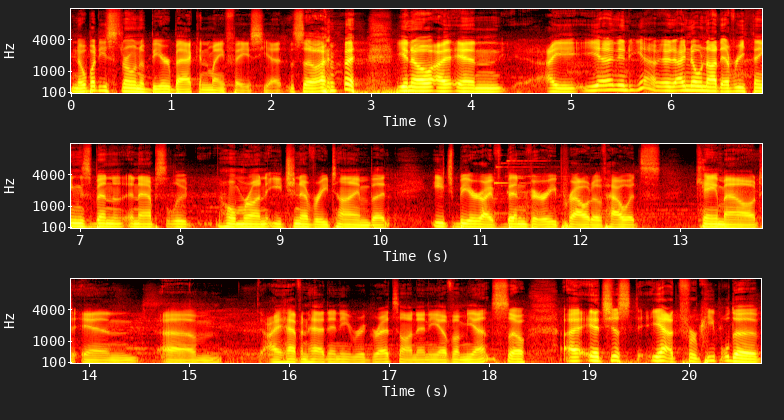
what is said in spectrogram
nobody's thrown a beer back in my face yet. So you know, I, and I yeah and yeah I know not everything's been an absolute home run each and every time, but each beer I've been very proud of how it's came out and um, I haven't had any regrets on any of them yet. So uh, it's just yeah, for people to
